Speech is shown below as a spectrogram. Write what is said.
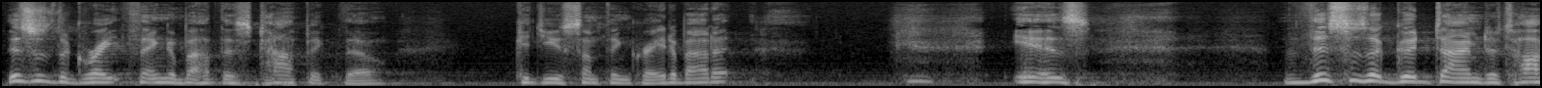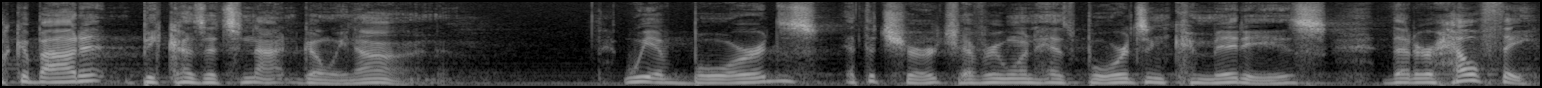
This is the great thing about this topic, though could you use something great about it is this is a good time to talk about it because it's not going on. We have boards at the church, everyone has boards and committees that are healthy.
